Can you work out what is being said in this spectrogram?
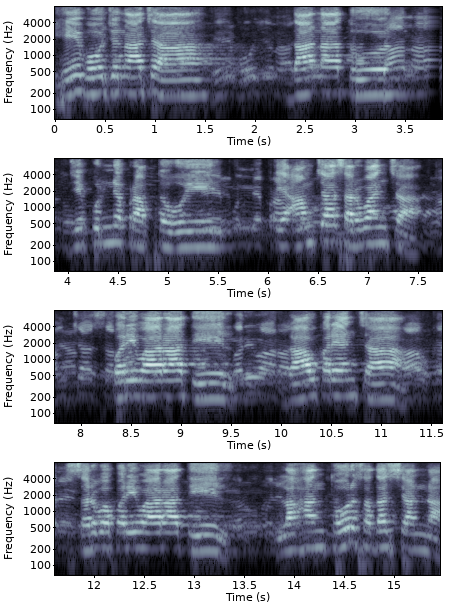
हे भोजनाच्या दानातून जे पुण्य प्राप्त होईल ते आमच्या सर्वांच्या परिवारातील गावकऱ्यांच्या सर्व परिवारातील लहान थोर सदस्यांना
